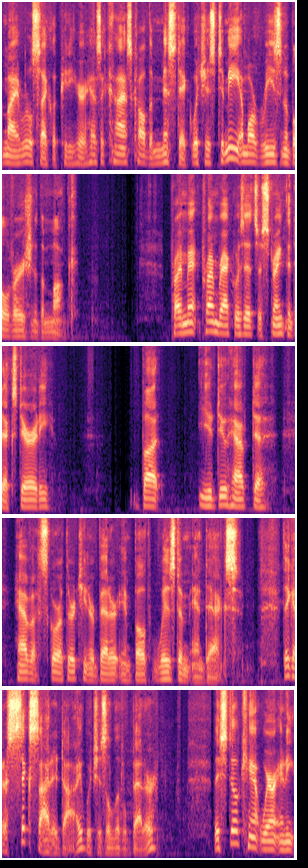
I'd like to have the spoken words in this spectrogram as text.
my rule cyclopedia here. Has a class called the Mystic, which is to me a more reasonable version of the Monk. Prime, prime requisites are strength and dexterity, but you do have to have a score of 13 or better in both wisdom and dex. They get a six sided die, which is a little better. They still can't wear any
